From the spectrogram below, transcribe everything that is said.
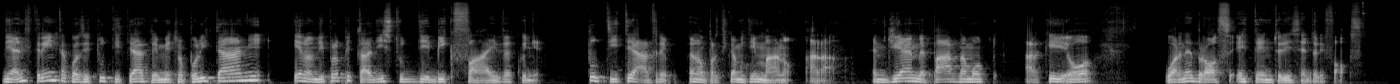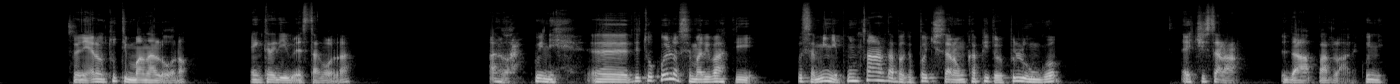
Negli anni 30 quasi tutti i teatri metropolitani erano di proprietà di studi Big Five, quindi tutti i teatri erano praticamente in mano alla MGM, Paramount, RKO, Warner Bros. e Tento di Century Fox. Quindi erano tutti in mano a loro. È incredibile questa cosa. Allora, quindi eh, detto quello, siamo arrivati a questa mini puntata perché poi ci sarà un capitolo più lungo e ci sarà da parlare. Quindi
